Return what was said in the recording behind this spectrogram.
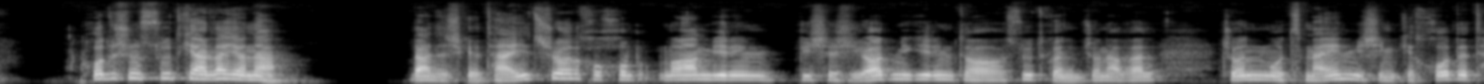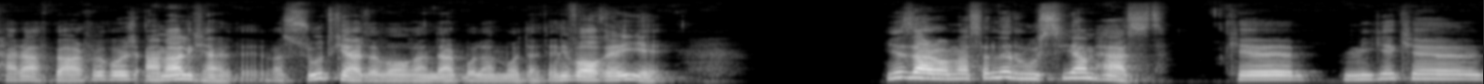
خودشون سود کردن یا نه. بعدش که تایید شد خب, خب ما هم بیریم پیشش یاد می‌گیریم تا سود کنیم. چون اول چون مطمئن میشیم که خود طرف به حرف خودش عمل کرده و سود کرده واقعا در بلند مدت. یعنی واقعیه. یه ضرب مثل روسی هم هست که میگه که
